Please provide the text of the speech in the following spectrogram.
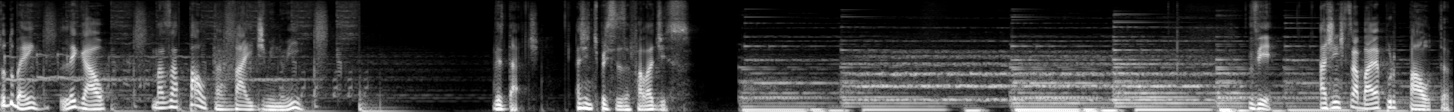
tudo bem, legal, mas a pauta vai diminuir? Verdade, a gente precisa falar disso. Vê, a gente trabalha por pauta.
